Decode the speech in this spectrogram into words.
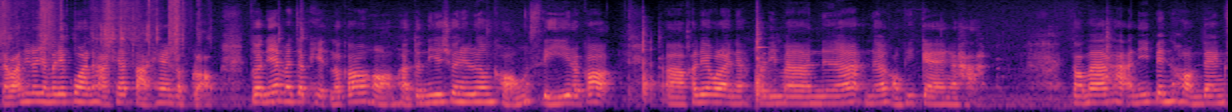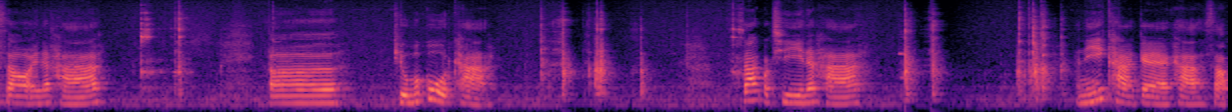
แต่ว่าอันนี้เรายังไม่ได้คั่วนะคะ แค่ตากแห้งกับกรอบ ตัวนี้มันจะเผ็ดแล้วก็หอมค่ะ ตัวนี้จะช่วยในเรื่องของสีแล้วก็เขาเรียกว่าอะไรเนี่ยปริมาณเนื้อเนื้อของพริกแกงอะค่ะ ต่อมาค่ะ อันนี้เป็นหอมแดงซอยนะคะผิวมะกรูดค่ะากผักชีนะคะ อันนี้ข่าแก่ค่ะ สับ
